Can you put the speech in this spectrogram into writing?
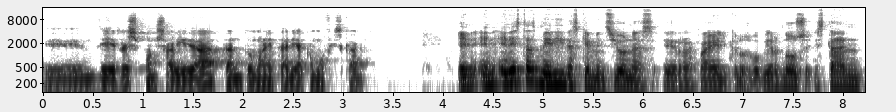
de responsabilidad tanto monetaria como fiscal. En, estas medidas que mencionas, eh, Rafael, que los gobiernos están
